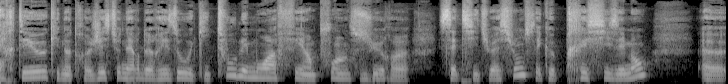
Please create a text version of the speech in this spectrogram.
RTE, qui est notre gestionnaire de réseau et qui tous les mois fait un point mmh. sur euh, cette situation, c'est que précisément, euh,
